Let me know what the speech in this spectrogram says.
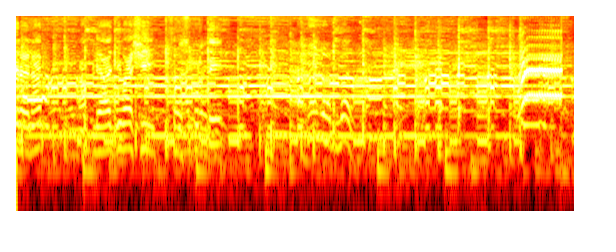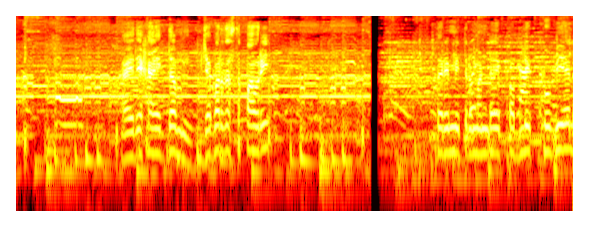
सुद्धा राहणार आपली आदिवासी संस्कृती. काय देखा एकदम जबरदस्त पावरी. तरी मित्रमंडळी पब्लिक खूप येईल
